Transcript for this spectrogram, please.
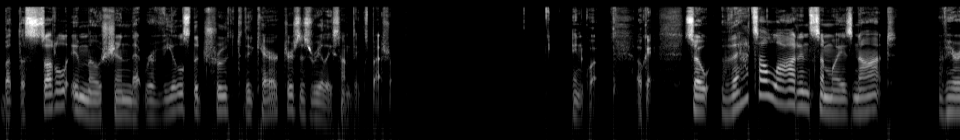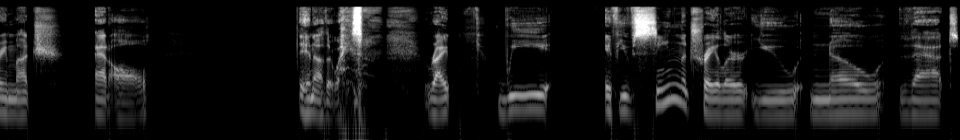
but the subtle emotion that reveals the truth to the characters is really something special. End quote. Okay, so that's a lot in some ways, not very much at all in other ways, right? We, if you've seen the trailer, you know that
